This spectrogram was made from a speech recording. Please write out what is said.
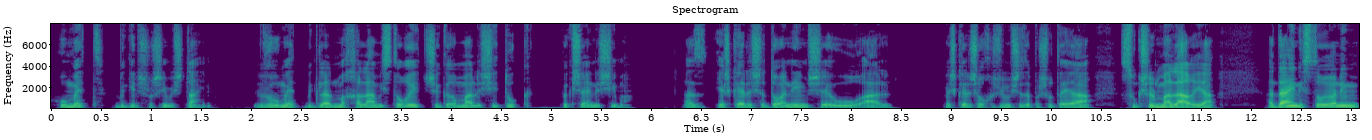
הוא מת בגיל 32. והוא מת בגלל מחלה מסתורית שגרמה לשיתוק וקשיי נשימה. אז יש כאלה שטוענים שהוא הורעל, ויש כאלה שחושבים שזה פשוט היה סוג של מלאריה. עדיין היסטוריונים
